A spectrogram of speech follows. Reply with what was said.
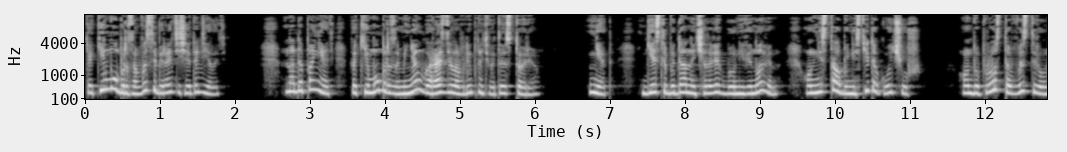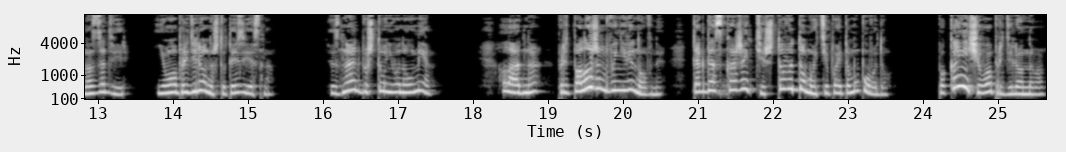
«Каким образом вы собираетесь это делать?» «Надо понять, каким образом меня угораздило влипнуть в эту историю». «Нет, если бы данный человек был невиновен, он не стал бы нести такую чушь. Он бы просто выставил нас за дверь. Ему определенно что-то известно. Знать бы, что у него на уме. Ладно, предположим, вы невиновны. Тогда скажите, что вы думаете по этому поводу? Пока ничего определенного.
